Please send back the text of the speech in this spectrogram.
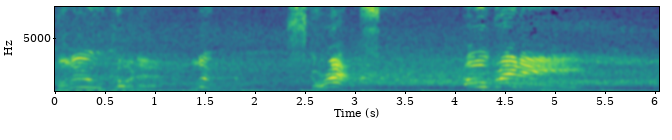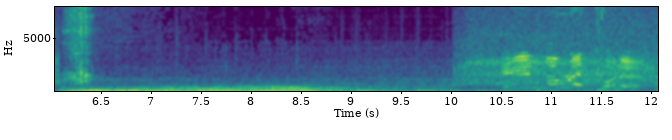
blue corner, Luke Scraps. O'Grady. In the red corner,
